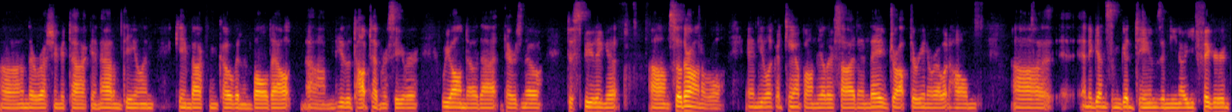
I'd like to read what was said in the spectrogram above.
uh, on their rushing attack, and Adam Thielen came back from COVID and balled out. Um, he's a top 10 receiver. We all know that. There's no disputing it. Um, so they're on a roll. And you look at Tampa on the other side, and they've dropped three in a row at home, uh, and against some good teams. And you know, you'd figured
